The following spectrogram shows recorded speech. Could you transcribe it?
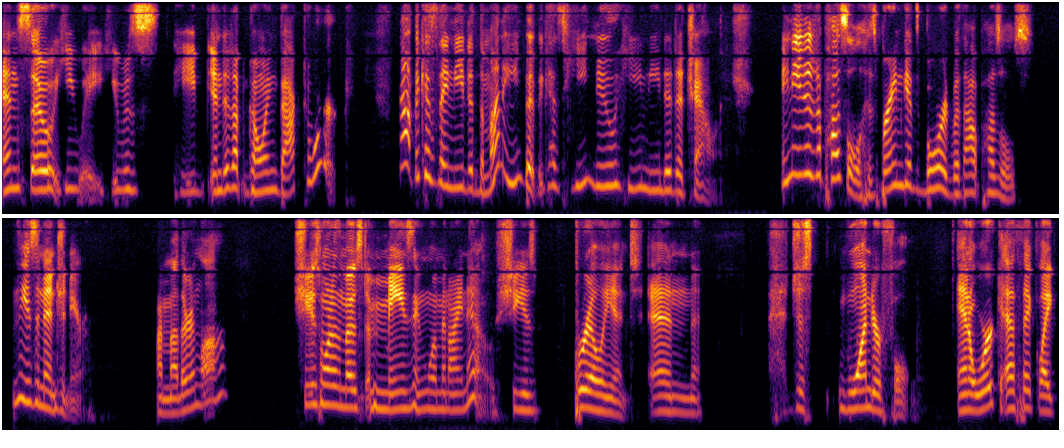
and so he he was he ended up going back to work not because they needed the money but because he knew he needed a challenge. He needed a puzzle. His brain gets bored without puzzles. And he's an engineer. My mother-in-law she is one of the most amazing women i know. She is brilliant and just wonderful and a work ethic like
